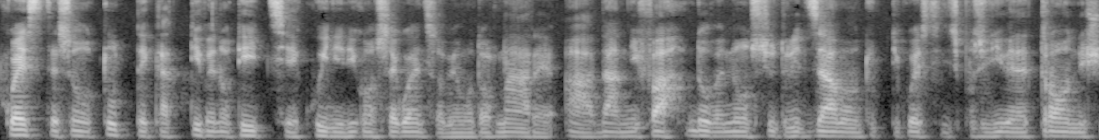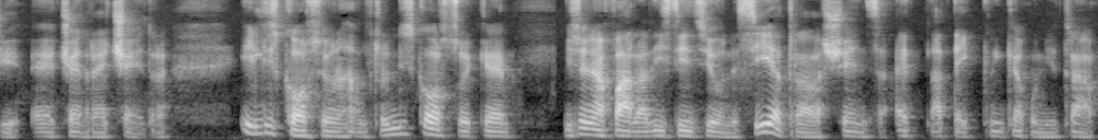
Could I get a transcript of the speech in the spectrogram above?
queste sono tutte cattive notizie, quindi di conseguenza dobbiamo tornare ad anni fa dove non si utilizzavano tutti questi dispositivi elettronici, eccetera, eccetera. Il discorso è un altro, il discorso è che bisogna fare la distinzione sia tra la scienza e la tecnica, quindi tra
